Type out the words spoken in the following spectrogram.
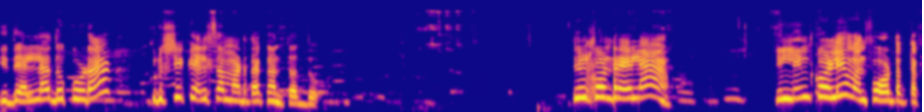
ಇದೆಲ್ಲದು ಕೂಡ ಕೃಷಿ ಕೆಲಸ ಮಾಡ್ತಕ್ಕಂಥದ್ದು. ತಿಳ್ಕೊಂಡ್ರೆ ಇಲ್ಲ? ಇಲ್ಲಿ ನಿಂತ್ಕೊಳ್ಳಿ, ಒಂದು ಫೋಟೋ ತಕ್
